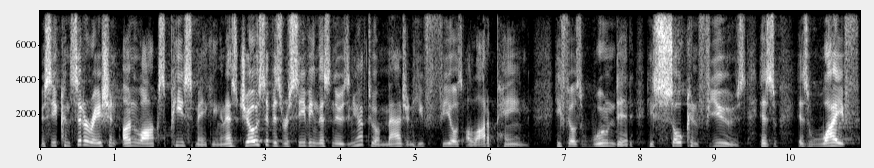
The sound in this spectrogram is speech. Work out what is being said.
You see, consideration unlocks peacemaking. And as Joseph is receiving this news, and you have to imagine he feels a lot of pain. He feels wounded. He's so confused. His, his wife,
